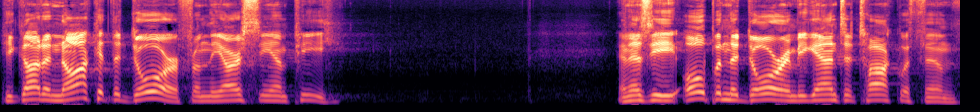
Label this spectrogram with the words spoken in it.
he got a knock at the door from the RCMP. And as he opened the door and began to talk with them,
